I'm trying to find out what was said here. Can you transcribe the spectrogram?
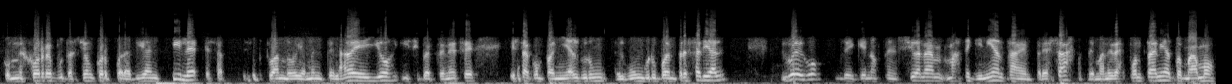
con mejor reputación corporativa en Chile, exceptuando obviamente la de ellos, y si pertenece esa compañía a algún, algún grupo empresarial. Luego de que nos mencionan más de 500 empresas, de manera espontánea tomamos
